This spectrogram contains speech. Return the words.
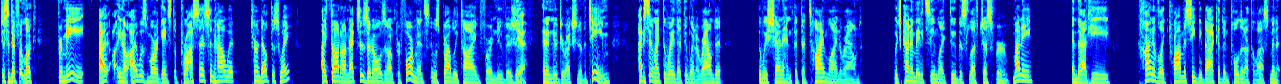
Just a different look. For me, I you know I was more against the process and how it turned out this way. I thought on X's and O's and on performance, it was probably time for a new vision Yeah. and a new direction of the team. I just didn't like the way that they went around it, the way Shanahan put that timeline around, which kind of made it seem like Dubas left just for money and that he kind of like promised he'd be back and then pulled it at the last minute.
